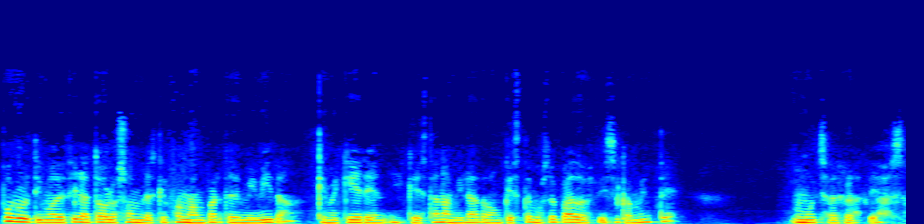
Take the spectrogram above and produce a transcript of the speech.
Por último, decir a todos los hombres que forman parte de mi vida, que me quieren y que están a mi lado aunque estemos separados físicamente, muchas gracias.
